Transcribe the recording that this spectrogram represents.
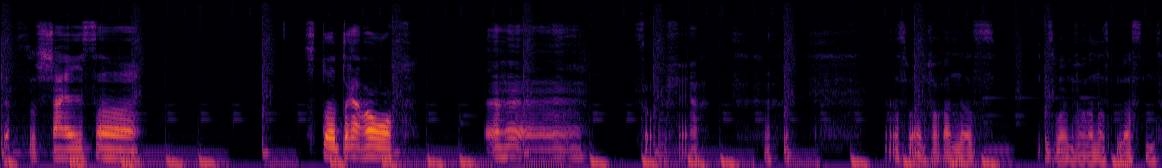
Das ist so scheiße. Steh drauf. Äh, so ungefähr. Das war einfach anders. Das war einfach anders belastend.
